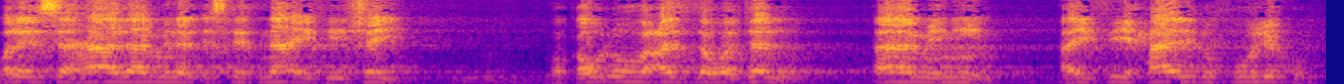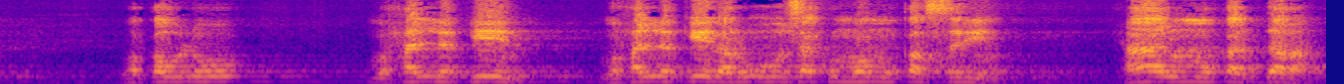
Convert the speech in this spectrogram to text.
وليس هذا من الاستثناء في شيء. وقوله عز وجل آمنين أي في حال دخولكم. وقوله محلقين محلقين رؤوسكم ومقصرين. حال مقدرة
